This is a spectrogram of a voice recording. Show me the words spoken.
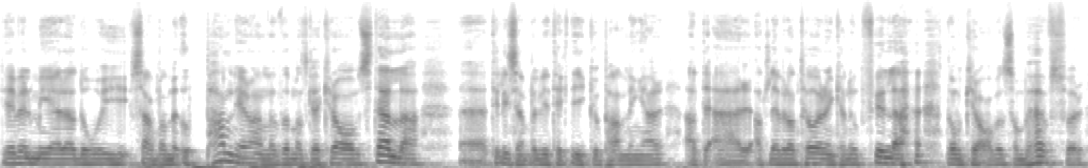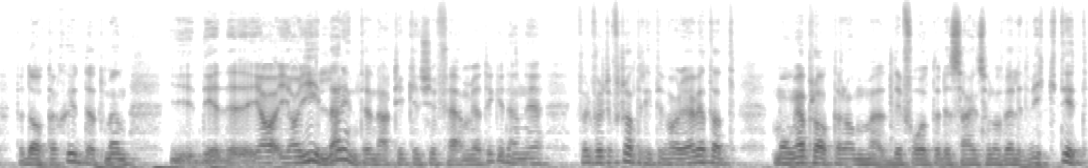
det är väl mera då i samband med upphandlingar och annat att man ska kravställa eh, till exempel vid teknikupphandlingar att, det är, att leverantören kan uppfylla de kraven som behövs för, för dataskyddet. Men det, det, jag, jag gillar inte den där artikel 25. Jag tycker den är, för det första förstår jag inte riktigt vad det är. Jag vet att många pratar om eh, default och design som något väldigt viktigt.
